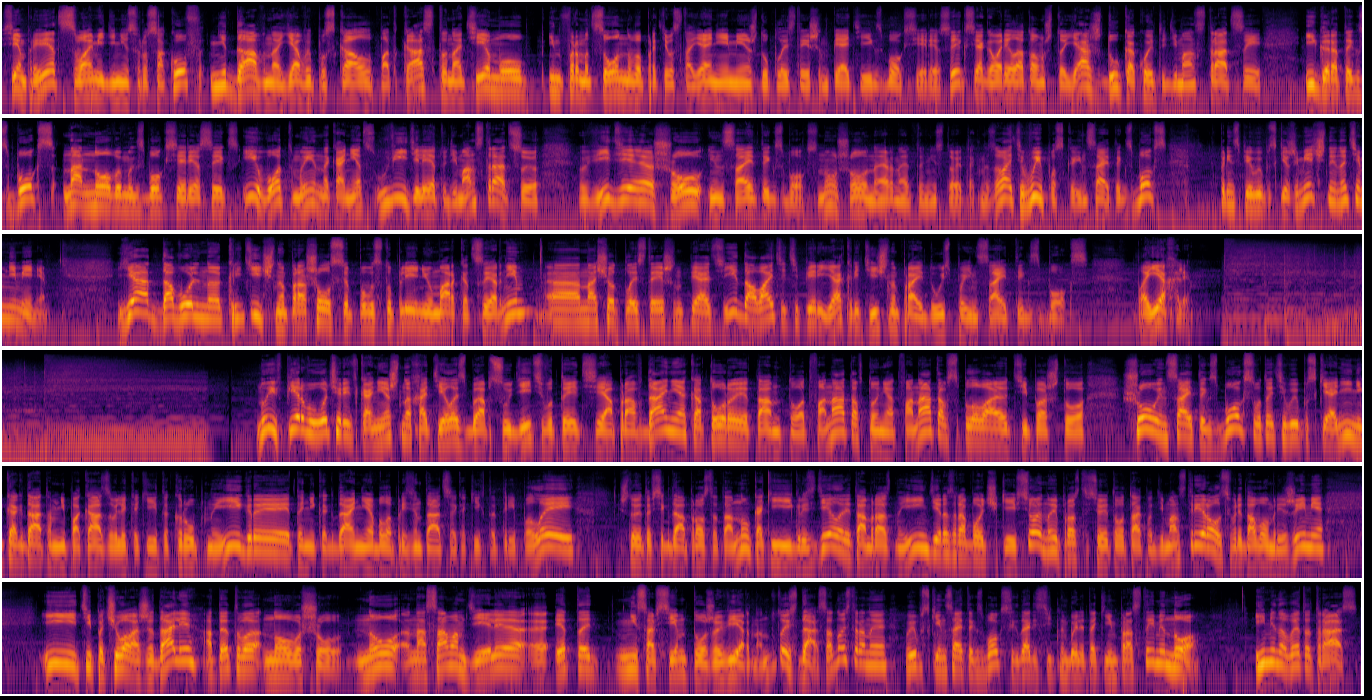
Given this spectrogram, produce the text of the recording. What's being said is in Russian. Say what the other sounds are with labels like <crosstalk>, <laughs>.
Всем привет, с вами Денис Русаков. Недавно я выпускал подкаст на тему информационного противостояния между PlayStation 5 и Xbox Series X. Я говорил о том, что я жду какой-то демонстрации игр от Xbox на новом Xbox Series X. И вот мы, наконец, увидели эту демонстрацию в виде шоу Inside Xbox. Ну, шоу, наверное, это не стоит так называть. Выпуска Inside Xbox. В принципе, выпуск ежемесячный, но тем не менее. Я довольно критично прошелся по выступлению Марка Церни э, насчет PlayStation 5, и давайте теперь я критично пройдусь по Inside Xbox. Поехали! Ну и в первую очередь, конечно, хотелось бы обсудить вот эти оправдания, которые там то от фанатов, то не от фанатов всплывают, типа что шоу Inside Xbox, вот эти выпуски, они никогда там не показывали какие-то крупные игры, это никогда не было презентации каких-то AAA, что это всегда просто там, ну, какие игры сделали, там разные инди-разработчики и все, ну и просто все это вот так вот демонстрировалось в рядовом режиме. И типа, чего ожидали от этого нового шоу? Ну, на самом деле, э, это не совсем тоже верно. Ну, то есть, да, с одной стороны, выпуски Inside Xbox всегда действительно были такими простыми, но именно в этот раз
